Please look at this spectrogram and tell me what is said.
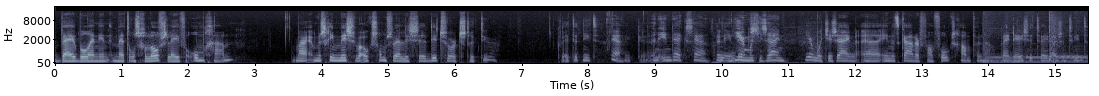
Bijbel en met ons geloofsleven omgaan. Maar misschien missen we ook soms wel eens dit soort structuur. Ik weet het niet. Ja, ik, uh, een index, ja. Een index. Hier moet je zijn. Hier moet je zijn uh, in het kader van volksrampen. Nou, bij deze 2020.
